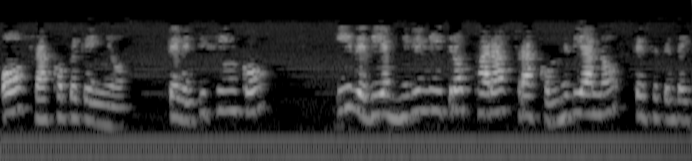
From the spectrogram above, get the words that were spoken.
o frascos pequeños T25 y de 10 ml para frascos medianos T75.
